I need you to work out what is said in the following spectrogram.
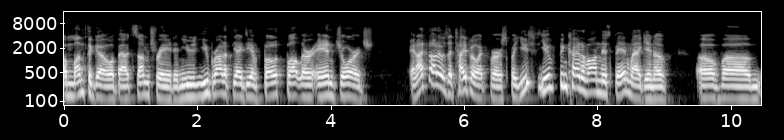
a month ago about some trade, and you you brought up the idea of both Butler and George, and I thought it was a typo at first, but you you've been kind of on this bandwagon of of um,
